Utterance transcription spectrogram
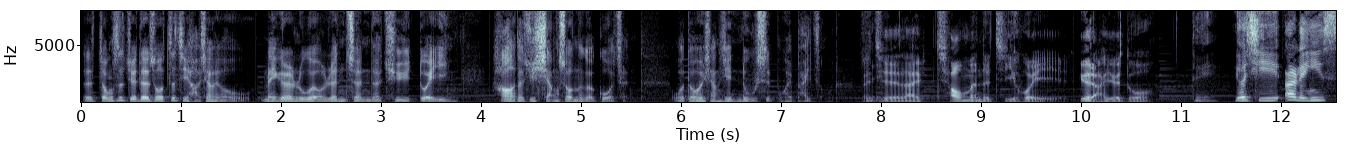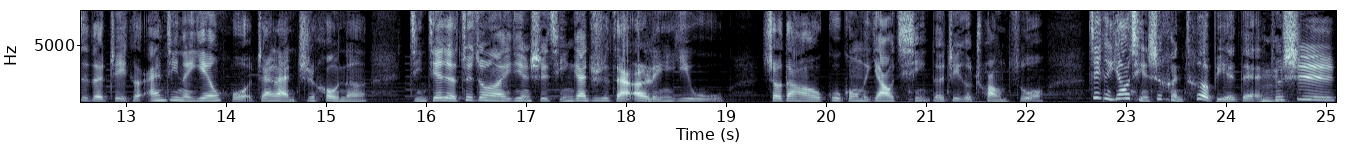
呃，总是觉得说自己好像有每个人如果有认真的去对应，好好的去享受那个过程，我都会相信路是不会白走的，而且来敲门的机会也越来越多。对，尤其二零一四的这个安静的烟火展览之后呢？紧接着最重要的一件事情，应该就是在二零一五受到故宫的邀请的这个创作。这个邀请是很特别的，就是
